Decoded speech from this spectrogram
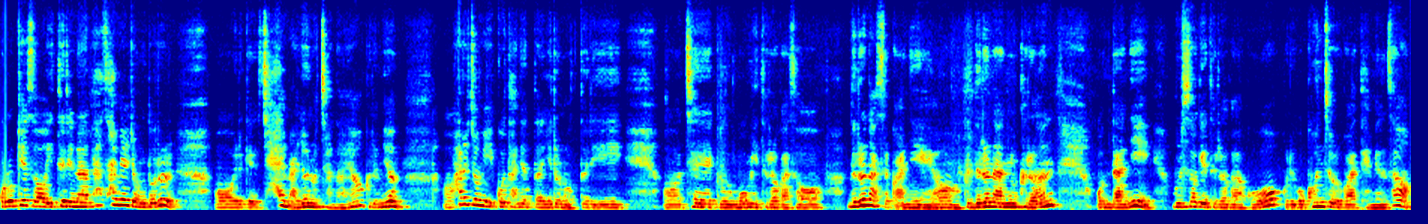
그렇게 해서 이틀이나 3일 정도를 어, 이렇게 잘 말려놓잖아요. 그러면 어, 하루 종일 입고 다녔던 이런 옷들이 어, 제 그 몸이 들어가서 늘어났을 거 아니에요. 그 늘어나는 그런 온단이 물속에 들어가고 그리고 건조가 되면서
